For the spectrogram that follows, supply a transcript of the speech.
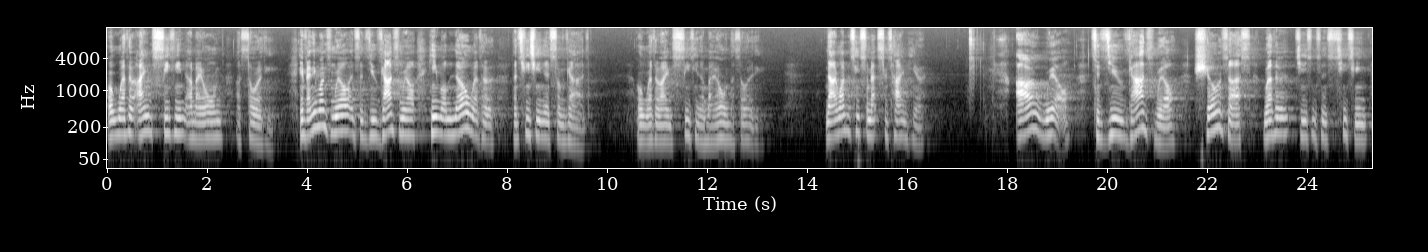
or whether I am speaking on my own authority. If anyone's will is to do God's will, he will know whether the teaching is from God or whether I am speaking on my own authority. Now, I want to take some extra time here our will to do God's will shows us whether Jesus' teaching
